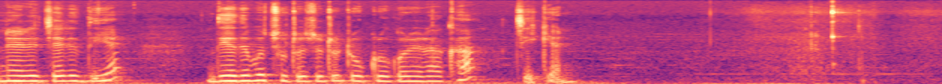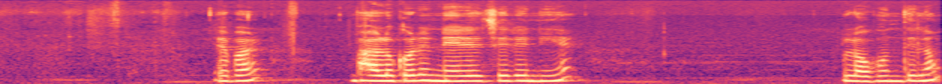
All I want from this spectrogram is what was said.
নেড়ে চেড়ে দিয়ে দিয়ে দেবো ছোটো ছোটো টুকরো করে রাখা চিকেন। এবার ভালো করে নেড়ে চেড়ে নিয়ে লবণ দিলাম।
